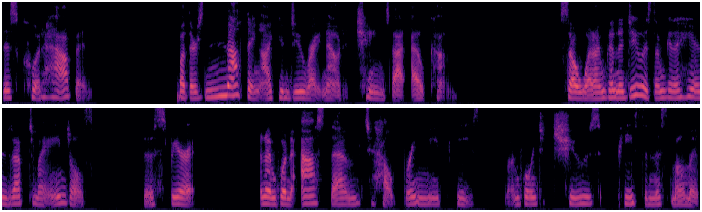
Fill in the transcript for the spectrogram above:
this could happen. But there's nothing I can do right now to change that outcome. So what I'm going to do is I'm going to hand it up to my angels, to the spirit, and I'm going to ask them to help bring me peace. I'm going to choose peace in this moment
